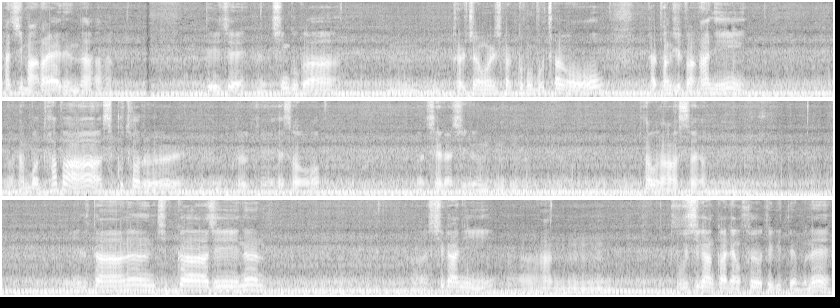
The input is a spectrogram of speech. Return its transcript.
하지 말아야 된다. 근데 이제 친구가 음, 결정을 자꾸 못하고 갈팡질팡 하니 한번 타봐 스쿠터를 음, 그렇게 해서 제가 지금 음, 타고 나왔어요. 일단은 집까지는 어, 시간이 어, 한 2시간가량 소요되기 때문에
